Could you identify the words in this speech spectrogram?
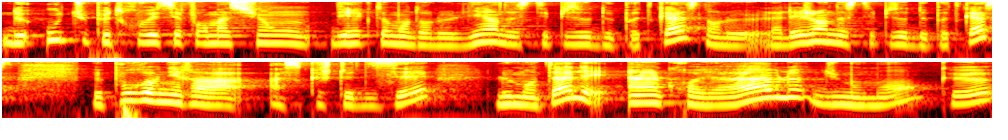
de où tu peux trouver ces formations directement dans le lien de cet épisode de podcast, dans la légende de cet épisode de podcast. Mais pour revenir à, ce que je te disais, le mental est incroyable du moment que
